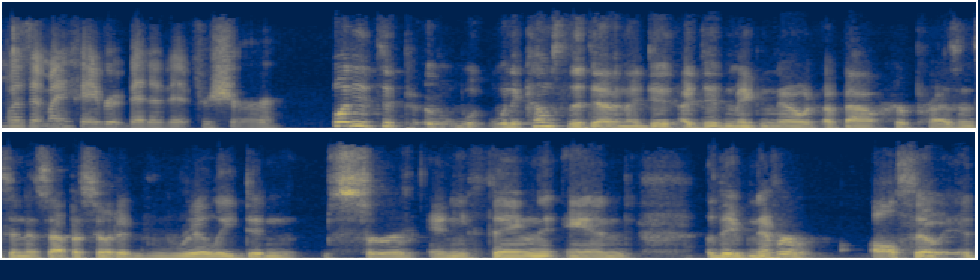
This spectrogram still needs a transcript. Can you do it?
wasn't my favorite bit of it for sure. But it when it comes to the Devon, I did I did make note about her presence in this episode. It really didn't serve anything, and they've never also eh,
